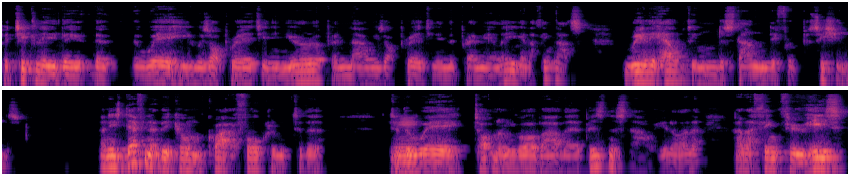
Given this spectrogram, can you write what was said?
particularly the, the the way he was operating in Europe and now he's operating in the Premier League, and I think that's really helped him understand different positions. And he's definitely become quite a fulcrum to the to mm. the way Tottenham go about their business now, you know. And I, and I think through his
